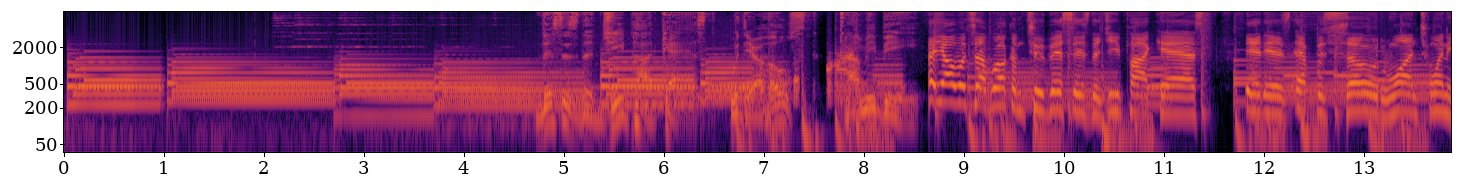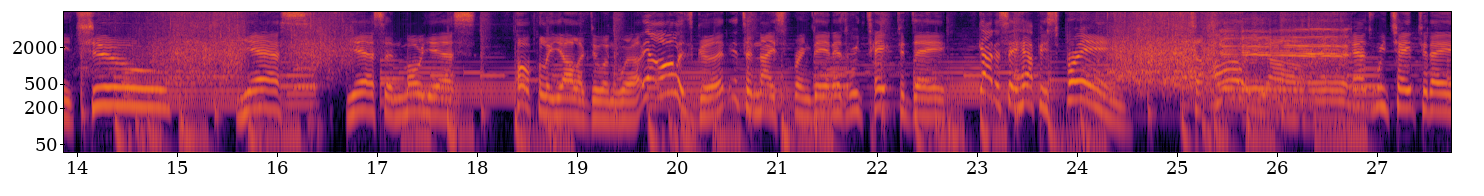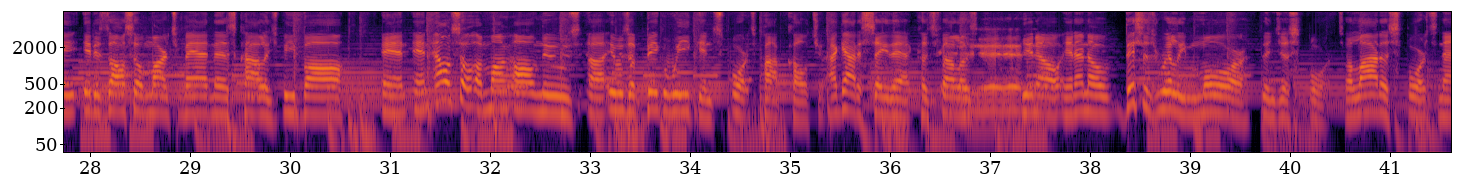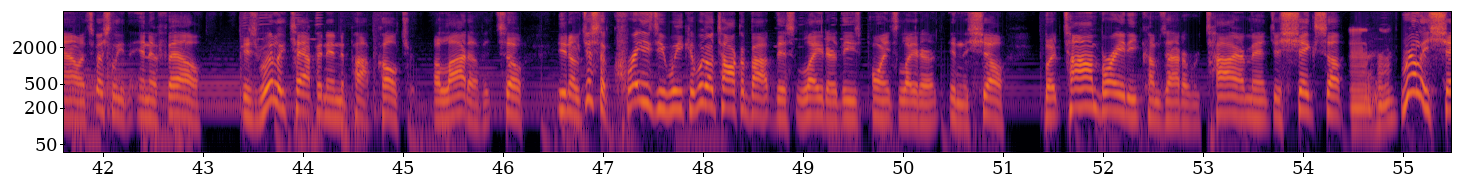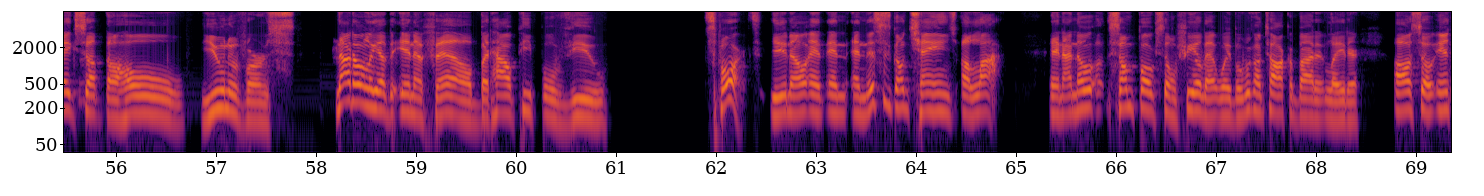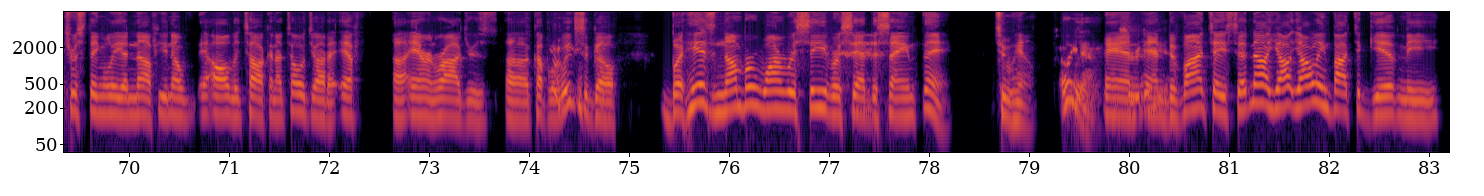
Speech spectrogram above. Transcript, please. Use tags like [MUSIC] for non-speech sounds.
This is the G Podcast with your host, Tommy B. Hey, y'all, what's up? Welcome to This is the G Podcast. It is episode 122. Yes, yes, and more yes. Hopefully, y'all are doing well. Yeah, all is good. It's a nice spring day. And as we tape today, gotta say happy spring to all of y'all. As we tape today, it is also March Madness, college b-ball, and and also among all news, uh, it was a big week in sports pop culture. I got to say that because fellas, Yeah. you know, and I know this is really more than just sports. A lot of sports now, especially the NFL, is really tapping into pop culture. A lot of it. So you know, just a crazy week, and we're gonna talk about this later. These points later in the show. But Tom Brady comes out of retirement, just shakes up Mm-hmm. really shakes up the whole universe, not only of the NFL, but how people view sports, you know, and and, and this is going to change a lot. And I know some folks don't feel that way, but we're going to talk about it later. Also, interestingly enough, you know, all the talk, and I told y'all to F uh, Aaron Rodgers uh, a couple of weeks ago, but his number one receiver said the same thing to him. Oh yeah, And Sure and Davante said, "No, y'all y'all ain't about to give me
